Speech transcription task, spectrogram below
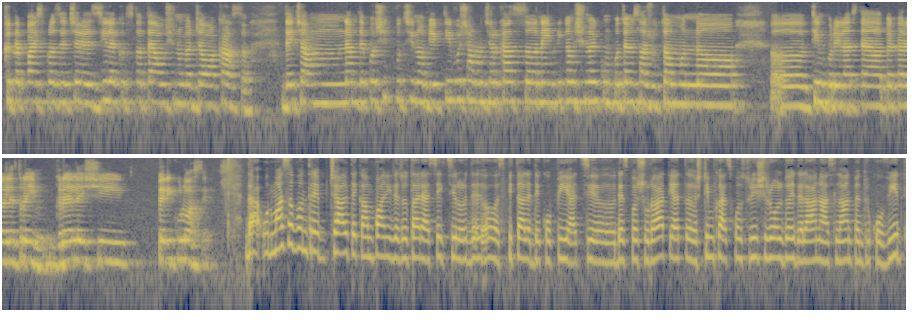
câte 14 zile cât stăteau și nu mergeau acasă. Deci am, ne-am depășit puțin obiectivul și am încercat să ne implicăm și noi cum putem să ajutăm în uh, uh, timpurile astea pe care le trăim, grele și periculoase. Da, urma să vă întreb ce alte campanii de dotare a secțiilor de uh, spitale de copii ați uh, desfășurat. Iată, știm că ați construit și rol 2 de la Ana Aslan pentru COVID.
